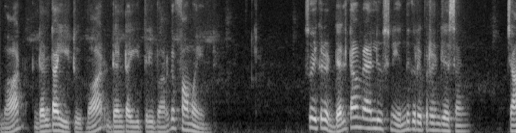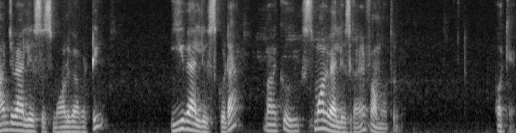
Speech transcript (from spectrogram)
bar delta E two bar delta E three బార్గా ఫామ్ అయింది సో ఇక్కడ డెల్టా వాల్యూస్ని ఎందుకు రిప్రజెంట్ చేశాం? ఛార్జ్ వాల్యూస్ స్మాల్ కాబట్టి ఈ వాల్యూస్ కూడా మనకు స్మాల్ వాల్యూస్గానే ఫామ్ అవుతుంది. Okay.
